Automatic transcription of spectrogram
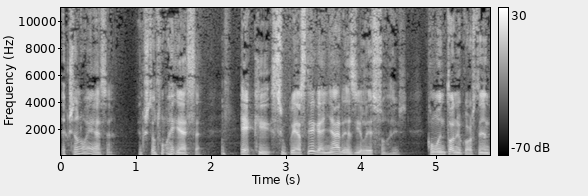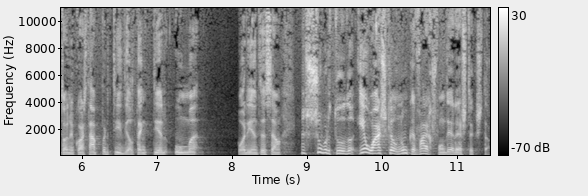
A questão não é essa. A questão não é essa. É que se o PSD ganhar as eleições, com António Costa, António Costa, a partir dele tem que ter uma orientação. Mas, sobretudo, eu acho que ele nunca vai responder a esta questão.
